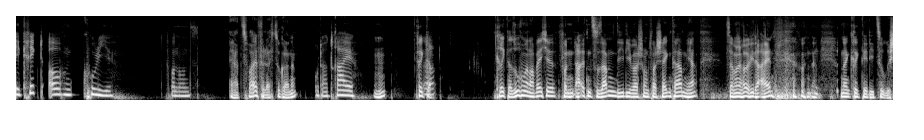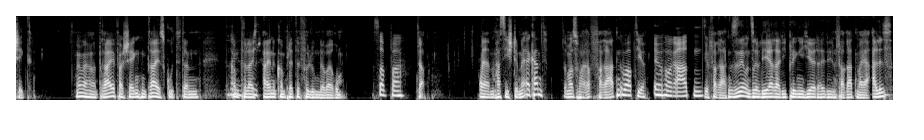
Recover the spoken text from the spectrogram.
Ihr kriegt auch einen Kuli von uns. Ja, zwei vielleicht sogar, ne? Oder drei. Kriegt Ja. er. Kriegt er. Suchen wir noch welche von den alten zusammen, die, die wir schon verschenkt haben, ja? Sammeln wir wieder ein und dann, und dann kriegt ihr die zugeschickt. Ja, wenn wir drei verschenken, drei ist gut, dann Drei kommt vielleicht gut. eine komplette Füllung dabei rum. Super. Ähm, hast die Stimme erkannt? Sollen wir es ver verraten überhaupt hier? Ihr verraten. Wir verraten. Das sind ja unsere Lehrerlieblinge hier, denen verraten wir ja alles.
